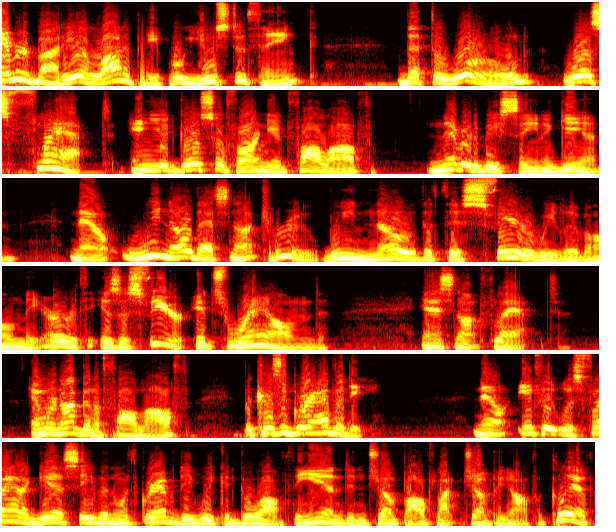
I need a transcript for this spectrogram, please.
everybody, a lot of people used to think that the world was flat and you'd go so far and you'd fall off, never to be seen again. Now, we know that's not true. We know that this sphere we live on, the earth, is a sphere. It's round and it's not flat. And we're not going to fall off because of gravity. Now, if it was flat, I guess even with gravity, we could go off the end and jump off like jumping off a cliff.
